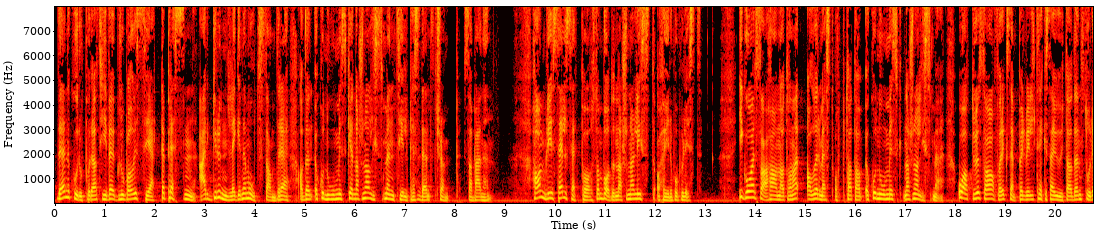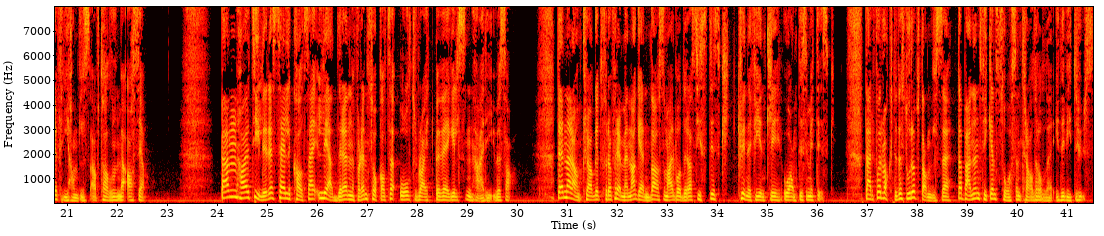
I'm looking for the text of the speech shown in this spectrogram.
Den korporative, globaliserte pressen er grunnleggende motstandere av den økonomiske nasjonalismen til president Trump, sa Bannon. Han blir selv sett på som både nasjonalist og høyrepopulist. I går sa han at han er aller mest opptatt av økonomisk nasjonalisme, og at USA f.eks. vil trekke seg ut av den store frihandelsavtalen med Asia. Bann har tidligere selv kalt seg lederen for den såkalte alt-right-bevegelsen her i USA. Den er anklaget for å fremme en agenda som er både rasistisk, kvinnefiendtlig og antisemittisk. Derfor vakte det stor oppstandelse da Bannon fikk en så sentral rolle i Det hvite hus.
